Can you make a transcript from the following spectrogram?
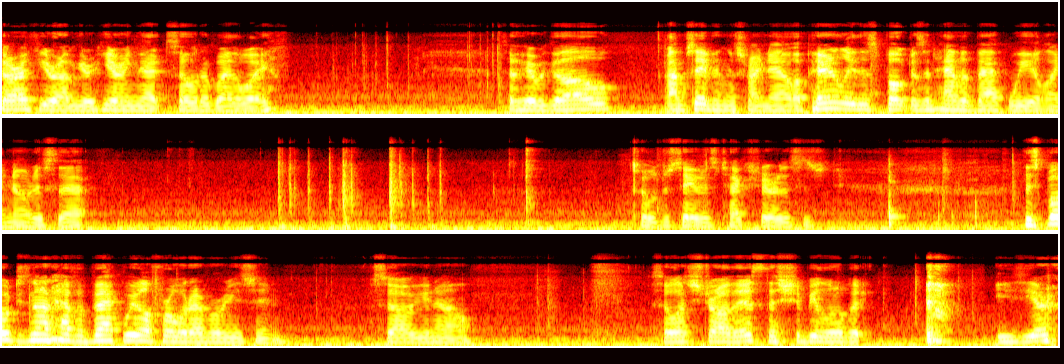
Sorry if you're um you're hearing that soda by the way. So here we go. I'm saving this right now. Apparently this boat doesn't have a back wheel, I noticed that. So we'll just save it as texture. This is this boat does not have a back wheel for whatever reason. So, you know. So let's draw this. This should be a little bit easier.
